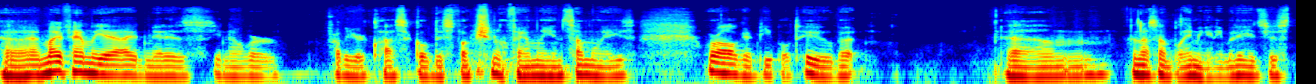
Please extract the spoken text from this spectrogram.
Uh, my family, I admit, is you know we're probably your classical dysfunctional family in some ways. We're all good people too, but um, and that's not blaming anybody. It's just,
